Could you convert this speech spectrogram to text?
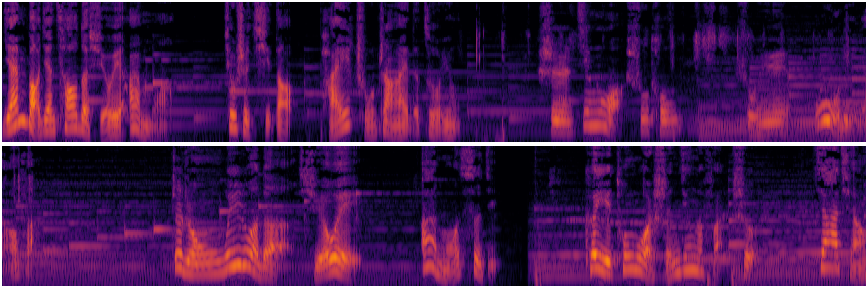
眼保健操的穴位按摩，就是起到排除障碍的作用，使经络疏通，属于物理疗法。这种微弱的穴位按摩刺激，可以通过神经的反射。加强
